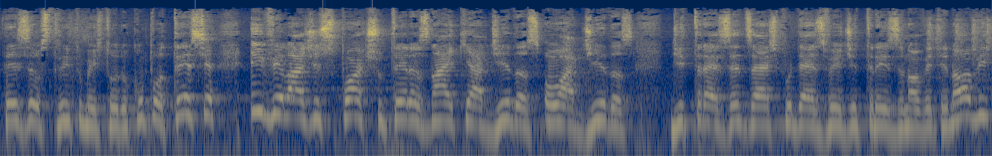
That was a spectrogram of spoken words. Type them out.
Teseus 30 o mês todo com potência. E Village Sport, chuteiras Nike Adidas ou Adidas de 300 reais por 10 vezes de 13,99.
